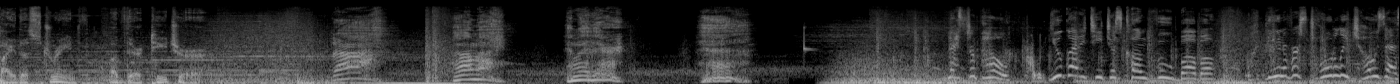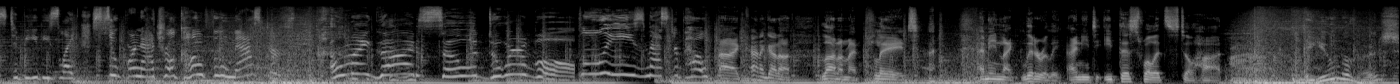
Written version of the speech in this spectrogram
by the strength of their teacher. Ah! Am I? Am I there? Master Po, you gotta teach us Kung Fu, Bubba. The universe totally chose us to be these, like, supernatural Kung Fu masters. Oh my god, so adorable. Please, Master Po. I kind of got a lot on my plate. I mean, like, literally, I need to eat this while it's still hot. The universe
